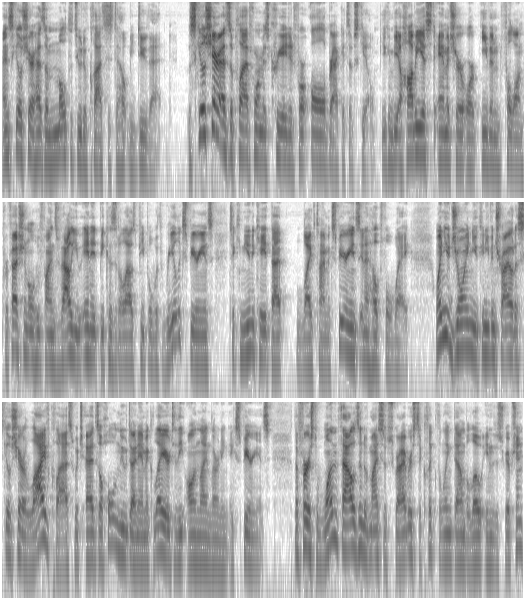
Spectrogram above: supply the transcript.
and Skillshare has a multitude of classes to help me do that. Skillshare as a platform is created for all brackets of skill. You can be a hobbyist, amateur, or even full on professional who finds value in it because it allows people with real experience to communicate that lifetime experience in a helpful way. When you join, you can even try out a Skillshare live class, which adds a whole new dynamic layer to the online learning experience. The first 1,000 of my subscribers to click the link down below in the description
